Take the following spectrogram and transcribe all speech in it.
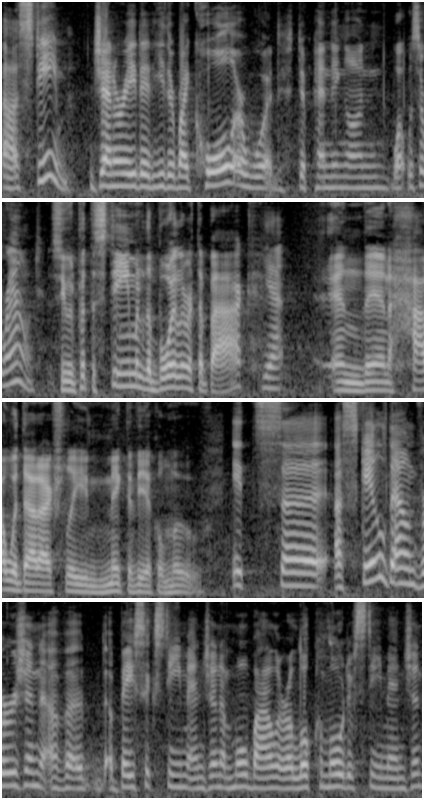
uh, steam generated either by coal or wood, depending on what was around. So you would put the steam into the boiler at the back? Yeah. And then how would that actually make the vehicle move? It's a, a scaled down version of a, a, basic steam engine, a mobile or a locomotive steam engine,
